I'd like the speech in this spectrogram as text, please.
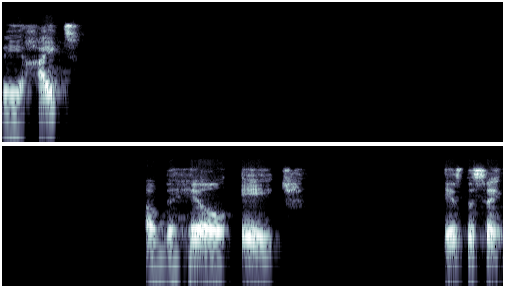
the height of the hill H is the same,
